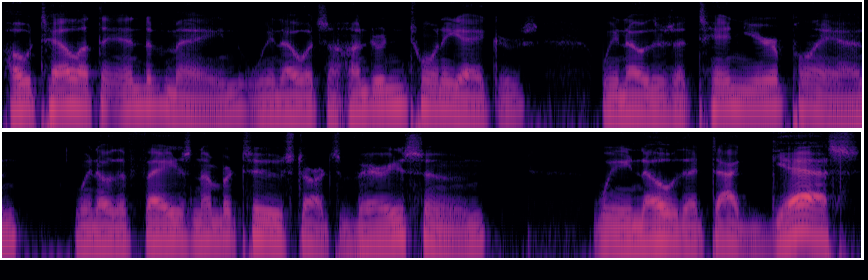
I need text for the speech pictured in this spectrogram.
hotel at the end of Main. We know it's 120 acres. We know there's a 10 year plan. We know the phase number 2 starts very soon. We know that I guess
